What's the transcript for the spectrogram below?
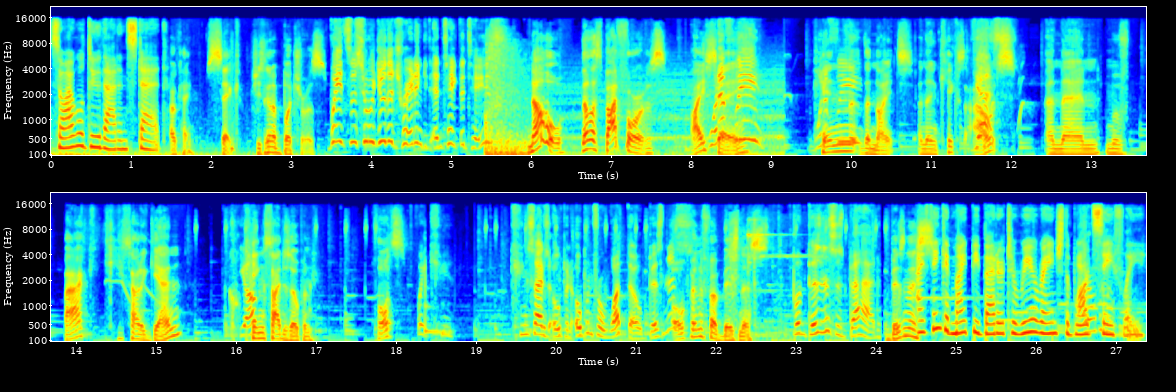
so I will do that instead. Okay, sick. She's gonna butcher us. Wait, so should we do the trade and, and take the tase? No, no, that's bad for us. I What if say we... What pin we... the knight and then kicks Yes. out, and then move back, kicks out again. K- Yup. King side is open. Thoughts? Wait, king... King side is open. Open for what, though? Business? Open for business. But business is bad. Business? I think it might be better to rearrange the board don't safely.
